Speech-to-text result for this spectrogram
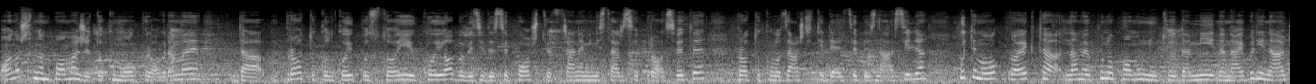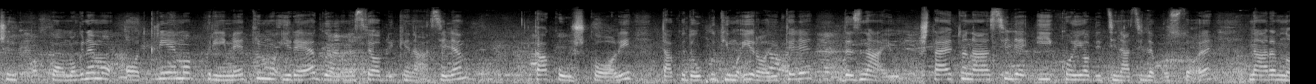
Ono što nam pomaže tokom ovog programa je da protokol koji postoji i koji obavezi da se poštuje od strane Ministarstva prosvete, protokol o zaštiti dece bez nasilja, putem ovog projekta nama je puno pomognuto da mi na najbolji način pomognemo, otkrijemo, primetimo i reagujemo na sve oblike nasilja kako u školi, tako da uputimo i roditelje da znaju šta je to nasilje i koji oblici nasilja postoje. Naravno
